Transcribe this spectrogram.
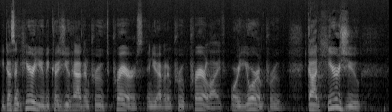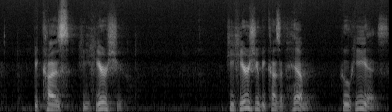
He doesn't hear you because you have improved prayers and you have an improved prayer life or you're improved. God hears you because He hears you. He hears you because of Him, who He is.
